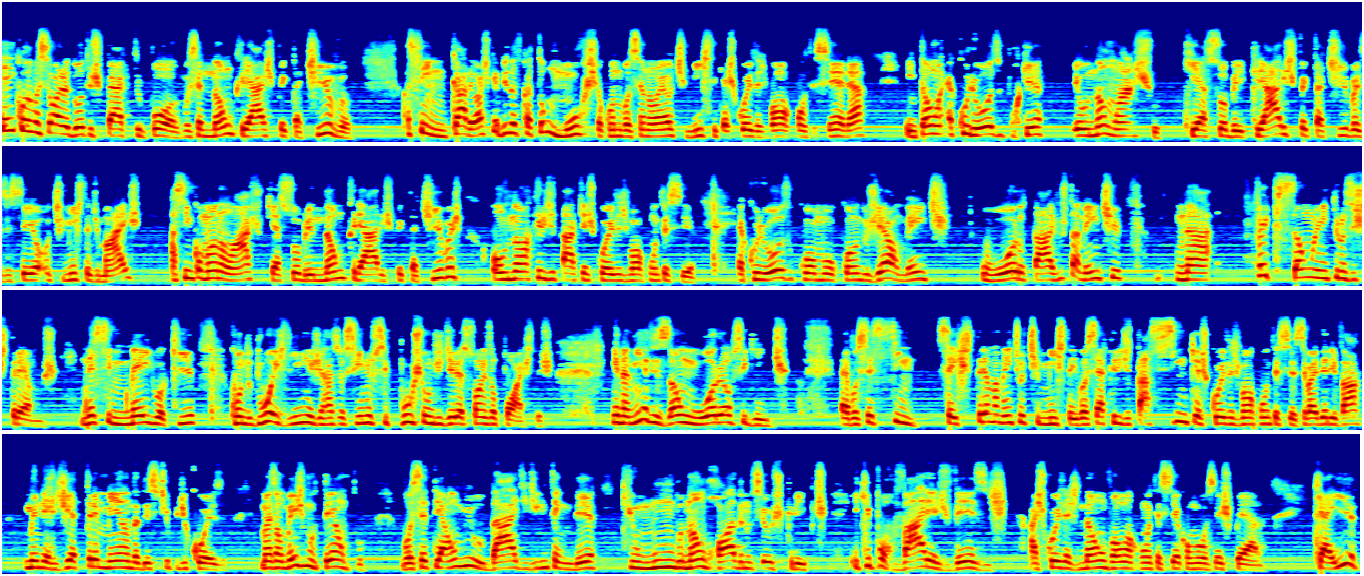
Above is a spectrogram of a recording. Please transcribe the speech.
E aí, quando você olha do outro espectro, pô, você não criar expectativa, assim, cara, eu acho que a vida fica tão murcha quando você não é otimista que as coisas vão acontecer, né? Então é curioso porque eu não acho que é sobre criar expectativas e ser otimista demais, assim como eu não acho que é sobre não criar expectativas ou não acreditar que as coisas vão acontecer. É curioso como quando geralmente o ouro está justamente na fricção entre os extremos. Nesse meio aqui, quando duas linhas de raciocínio se puxam de direções opostas. E na minha visão, o ouro é o seguinte: é você sim ser extremamente otimista e você acreditar sim que as coisas vão acontecer. Você vai derivar uma energia tremenda desse tipo de coisa. Mas ao mesmo tempo, você ter a humildade de entender que o mundo não roda no seu script e que por várias vezes as coisas não vão acontecer como você espera. Que aí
